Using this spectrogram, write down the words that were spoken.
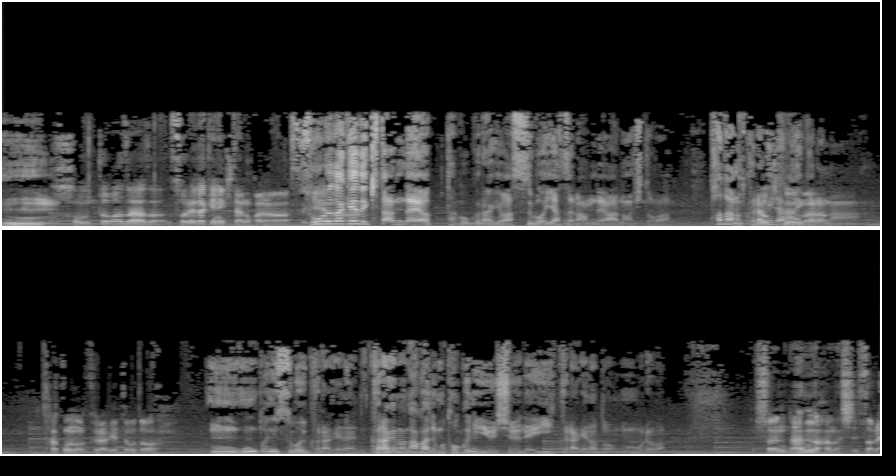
うん。ほんとわざわざ、それだけに来たのかなそれだけで来たんだよ、タコクラゲは。すごいやつなんだよ、あの人は。ただのクラゲじゃないからな。タコのクラゲってこと？うん、本当にすごいクラゲだよね。クラゲの中でも特に優秀でいいクラゲだと思う、俺は。それ何の話それ？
